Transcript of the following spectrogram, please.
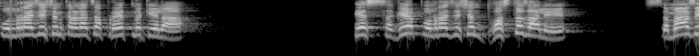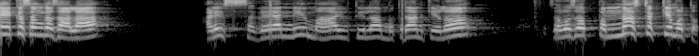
पोलरायझेशन करण्याचा प्रयत्न केला ते सगळे पोलरायझेशन ध्वस्त झाले समाज एकसंघ झाला आणि सगळ्यांनी महायुतीला मतदान केलं. जवळजवळ पन्नास टक्के मतं.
